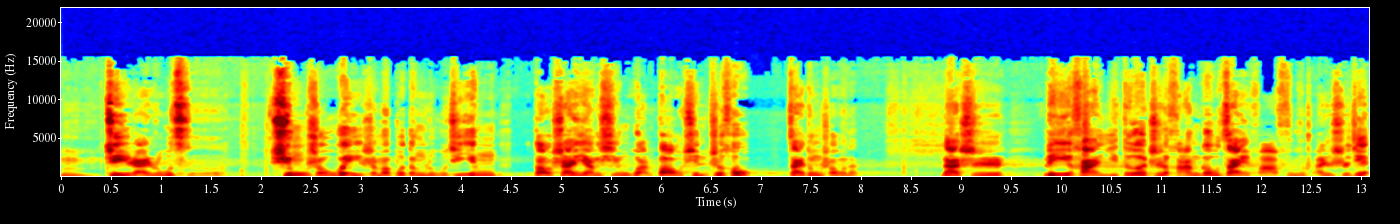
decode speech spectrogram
嗯，既然如此，凶手为什么不等鲁吉英到山阳行馆报信之后再动手呢？那时。李汉已得知韩沟再发复传事件，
